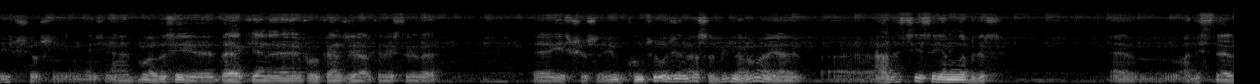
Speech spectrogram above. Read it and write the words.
Geçmiş olsun. Neyse. Yani bu arada şey, e, dayak yiyen e, Furkancı arkadaşlara da e, geçmiş olsun diyeyim. Kuytu Hoca nasıl bilmiyorum ama yani e, hadisçi ise yanılabilir. Yani hadisler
